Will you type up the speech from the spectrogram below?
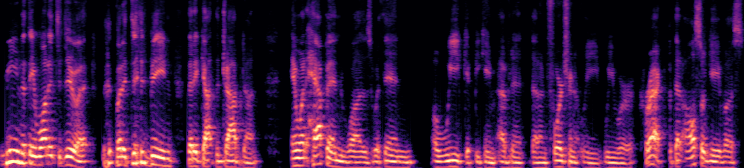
mean that they wanted to do it, but it did mean that it got the job done. And what happened was within a week, it became evident that unfortunately we were correct, but that also gave us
